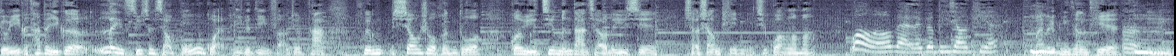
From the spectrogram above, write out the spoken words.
有一个它的一个类似于像小博物馆的一个地方，就是它会销售很多关于金门大桥的一些小商品，你去逛了吗？忘了我买了个冰箱贴，买了个冰箱贴，嗯。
